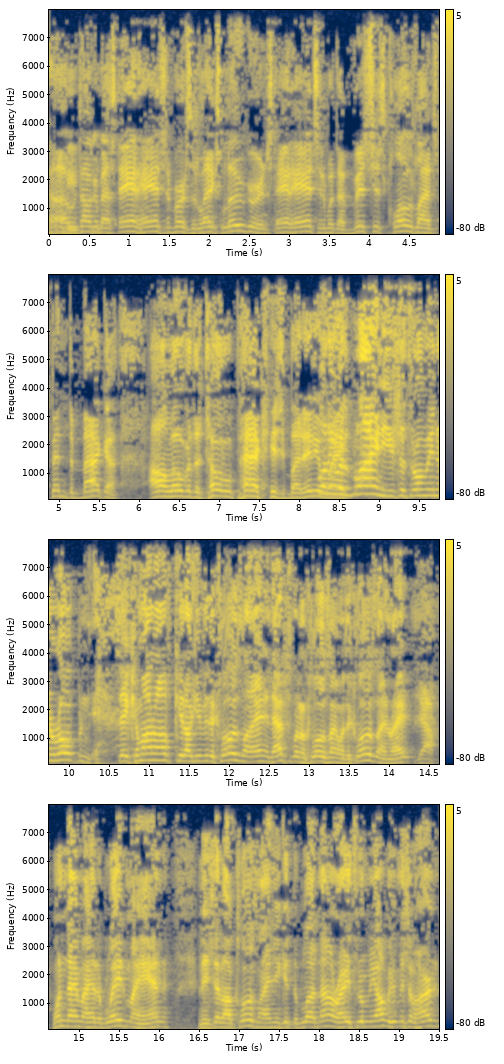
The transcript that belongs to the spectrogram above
uh, we're talking about Stan Hansen versus Lex Luger, and Stan Hansen with a vicious clothesline, spitting tobacco all over the total package. But anyway, Well, he was blind. He used to throw me in the rope and say, "Come on off, kid. I'll give you the clothesline." And that's when a clothesline was a clothesline, right? Yeah. One time I had a blade in my hand, and they said, "I'll clothesline you. Get the blood now, right?" He threw me off. He hit me so hard,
